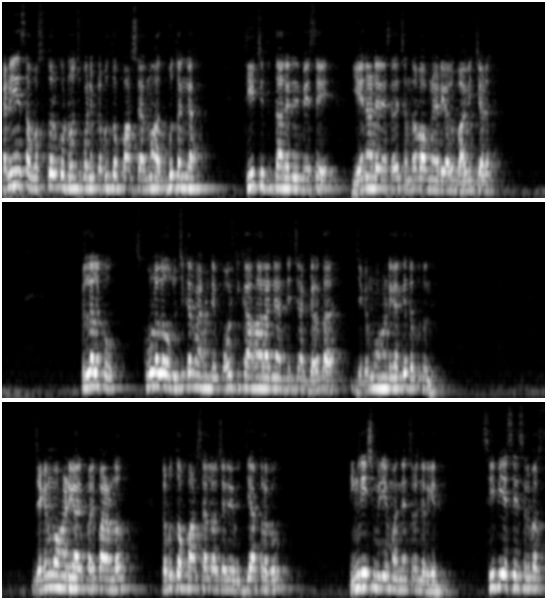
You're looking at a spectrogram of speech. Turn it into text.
కనీస వస్తువులకు నోచుకొని ప్రభుత్వ పాఠశాలను అద్భుతంగా తీర్చిదిద్దాలని చెప్పేసి ఏనాడైనా సరే చంద్రబాబు నాయుడు గారు భావించాడు. పిల్లలకు స్కూళ్ళలో రుచికరమైనటువంటి పౌష్టికాహారాన్ని అందించిన ఘనత జగన్మోహన్ రెడ్డి గారికే దక్కుతుంది. జగన్మోహన్ రెడ్డి గారి పరిపాలనలో ప్రభుత్వ పాఠశాలలో చదివే విద్యార్థులకు ఇంగ్లీష్ మీడియం అందించడం జరిగింది. సిబిఎస్ఈ సిలబస్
